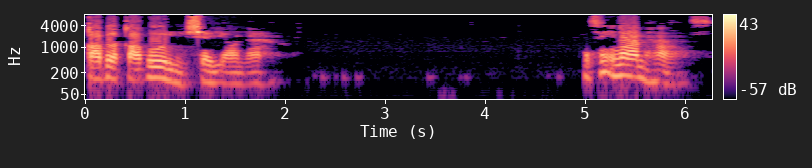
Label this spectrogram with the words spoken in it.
قابل قبول میشه یا نه. پس این هم هست.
